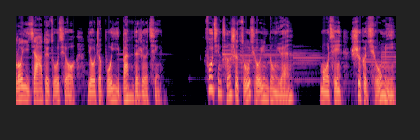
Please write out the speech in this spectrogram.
罗一家对足球有着不一般的热情，父亲曾是足球运动员，母亲是个球迷，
